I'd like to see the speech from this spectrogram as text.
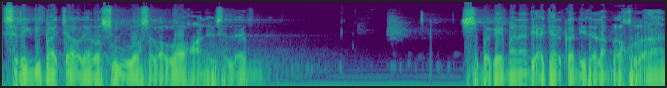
sering dibaca oleh Rasulullah sallallahu alaihi wasallam sebagaimana diajarkan di dalam Al-Quran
